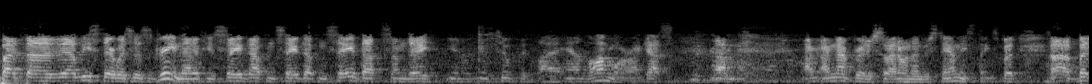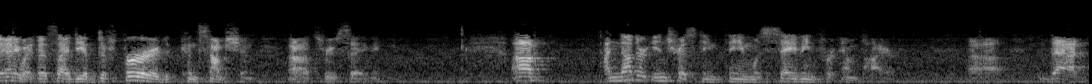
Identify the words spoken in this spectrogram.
but uh, at least there was this dream that if you saved up and saved up and saved up, someday you know you too could buy a hand lawnmower. I guess. Um, I'm, I'm not British, so I don't understand these things. But uh, but anyway, this idea of deferred consumption uh, through saving. Um, another interesting theme was saving for empire. Uh, that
